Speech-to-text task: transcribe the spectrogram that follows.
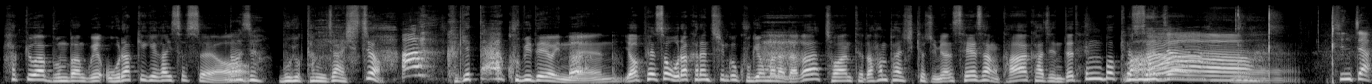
학교와 문방구에 오락기계가 있었어요. 맞아. 목욕탕이지 아시죠? 아! 그게 딱 구비되어 있는 옆에서 오락하는 친구 구경만 하다가 저한테도 한 판 시켜주면 세상 다 가진 듯 행복했어요. 맞아. 네. 진짜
